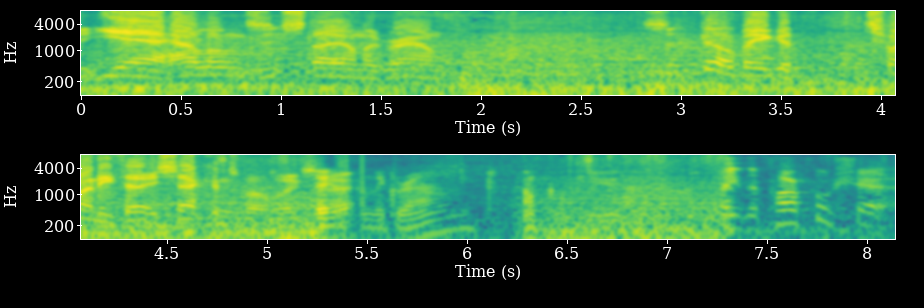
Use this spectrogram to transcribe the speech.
yeah, how long does it stay on the ground? So it's gotta be a good 20, 30 seconds by the looks Stay of it. on the ground? I'm confused. Like the purple shit.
